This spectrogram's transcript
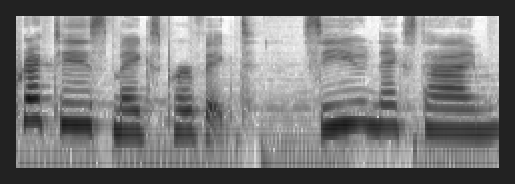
Practice makes perfect. See you next time.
